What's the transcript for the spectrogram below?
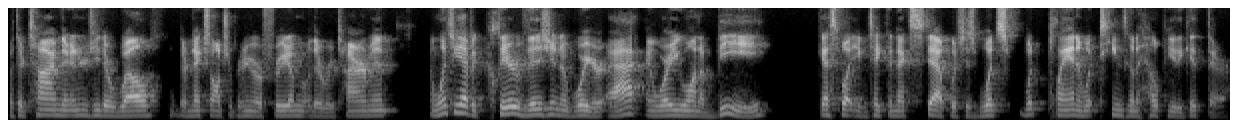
with their time, their energy, their wealth, their next entrepreneurial freedom, or their retirement. And once you have a clear vision of where you're at and where you want to be, guess what? You can take the next step, which is what's what plan and what team's going to help you to get there.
